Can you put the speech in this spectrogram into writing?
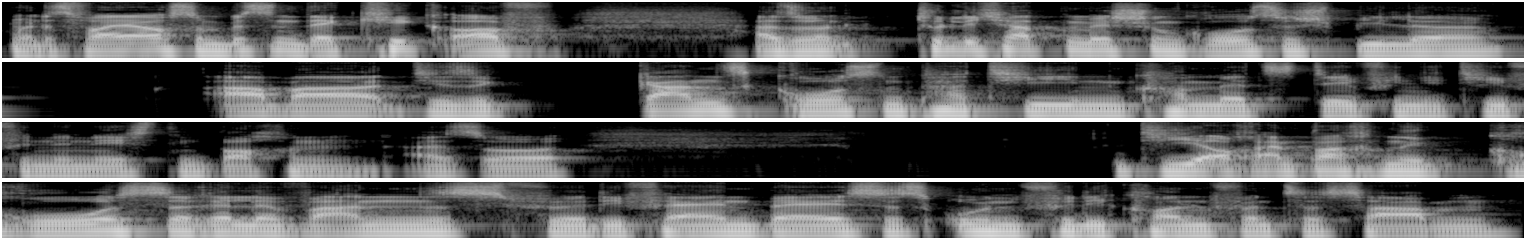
Und es war ja auch so ein bisschen der Kickoff. Also natürlich hatten wir schon große Spiele, aber diese ganz großen Partien kommen jetzt definitiv in den nächsten Wochen. Also die auch einfach eine große Relevanz für die Fanbases und für die Conferences haben.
